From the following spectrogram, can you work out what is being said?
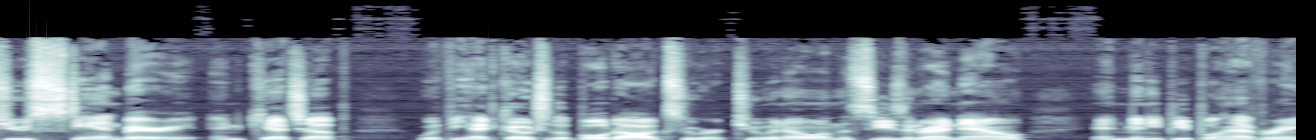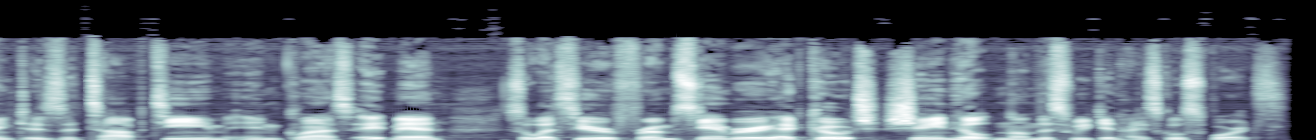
to Stanberry and catch up with the head coach of the Bulldogs, who are 2 0 on the season right now, and many people have ranked as the top team in Class 8 man. So let's hear from Stanberry head coach Shane Hilton on This Week in High School Sports.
